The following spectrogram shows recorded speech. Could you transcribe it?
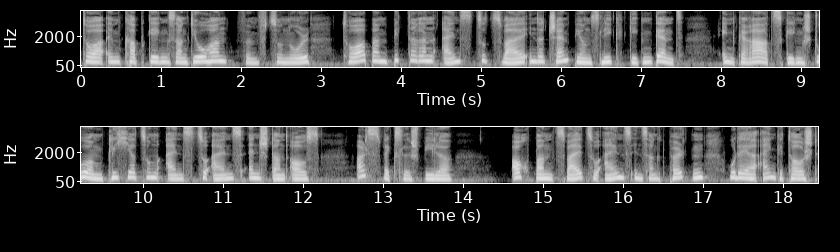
Tor im Cup gegen St. Johann 5 zu 0, Tor beim bitteren 1 zu 2 in der Champions League gegen Gent. In Graz gegen Sturm glich er zum 1 zu 1 Endstand aus, als Wechselspieler. Auch beim 2 zu 1 in St. Pölten wurde er eingetauscht.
